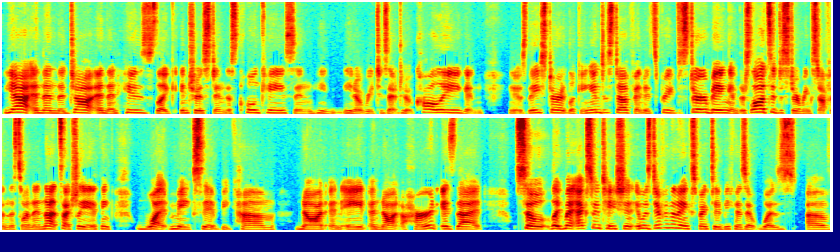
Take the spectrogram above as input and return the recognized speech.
yeah and then the job and then his like interest in this cold case and he you know reaches out to a colleague and you know they start looking into stuff and it's pretty disturbing and there's lots of disturbing stuff in this one. And that's actually i think what makes it become not an eight and not a heart is that so like my expectation it was different than i expected because it was of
